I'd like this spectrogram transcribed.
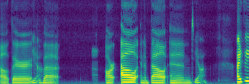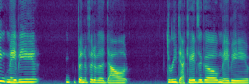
out there Yeah. that are out and about and Yeah. I think maybe benefit of the doubt three decades ago, maybe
